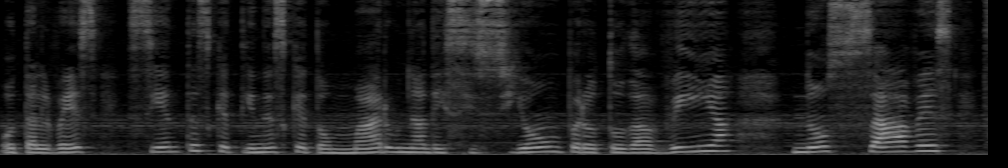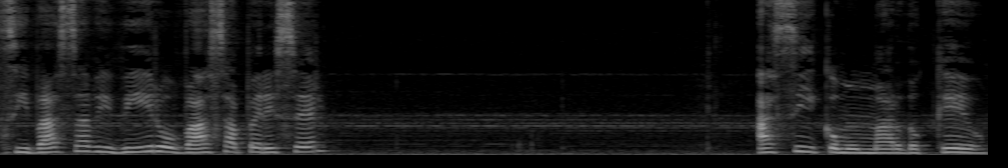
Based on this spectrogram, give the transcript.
O tal vez sientes que tienes que tomar una decisión, pero todavía no sabes si vas a vivir o vas a perecer. Así como Mardoqueo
